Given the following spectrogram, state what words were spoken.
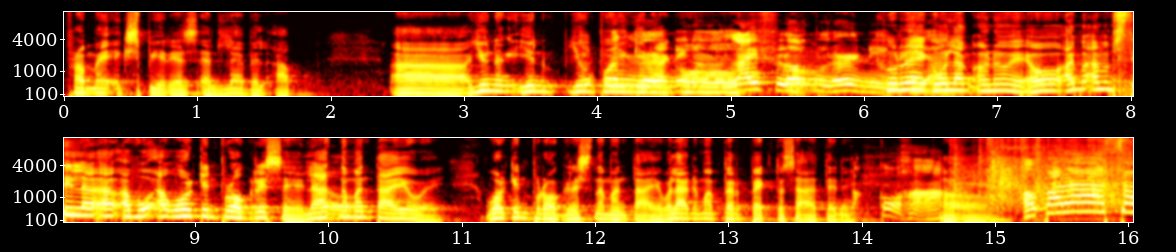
from my experience and level up. Ah, yun ang yun yun Keep po on yung learning, ginagawa. ano, lifelong learning. Correct, Ayan. walang ano eh. Oh, I'm, I'm still a, a, a work in progress eh. Lahat naman tayo eh. Work in progress naman tayo. Wala naman perfecto sa atin eh. Nako ha. Oo. O para sa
